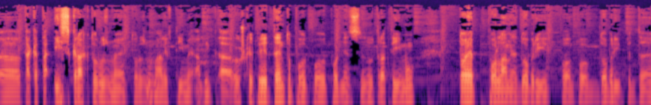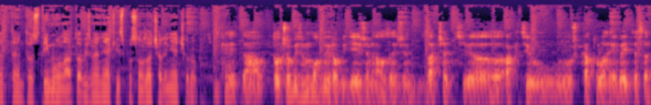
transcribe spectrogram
uh, taká tá iskra, ktorú sme, ktorú sme mm. mali v týme. Aby, a už keď príde tento po, po, podnec znútra týmu, to je podľa mňa dobrý, po, po, dobrý t- tento stimul na to, aby sme nejakým spôsobom začali niečo robiť. Okay, a to, čo by sme mohli robiť, je, že naozaj že začať uh, akciu škatule Hejbejte sa,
